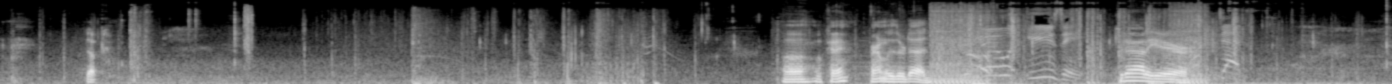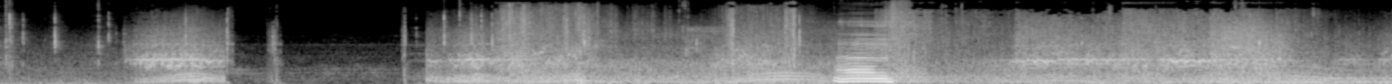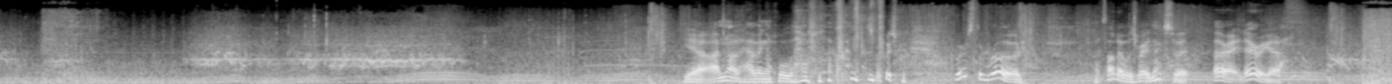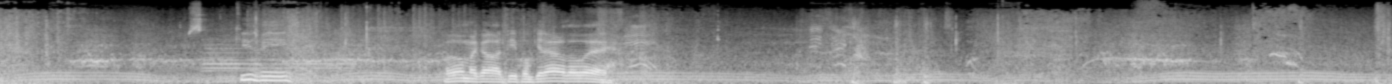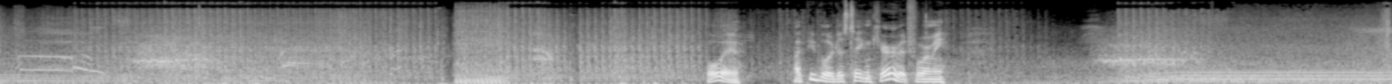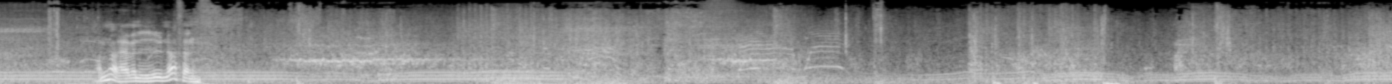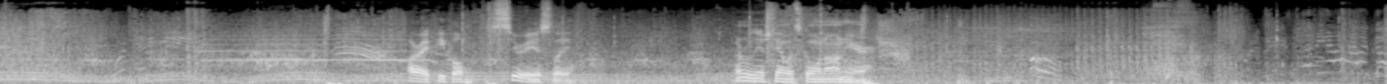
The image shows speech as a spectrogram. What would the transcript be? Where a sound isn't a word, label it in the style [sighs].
Duck. Uh, okay. Apparently they're dead. Too easy. Get out of here. Yeah, I'm not having a whole [laughs] lot of luck with this push. Where's the road? I thought I was right next to it. Alright, there we go. Excuse me. Oh my god, people, get out of the way. Boy, my people are just taking care of it for me. I'm not having to do nothing. Alright, people, seriously. I don't really understand what's going on here. Let me know how it goes.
